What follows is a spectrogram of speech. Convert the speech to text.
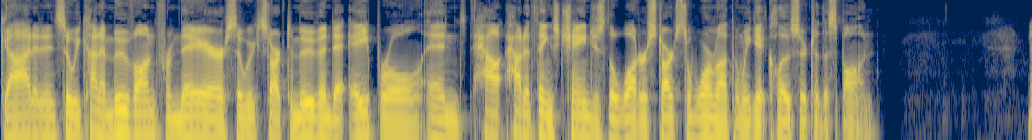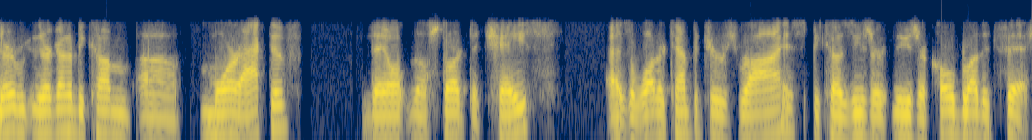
Got it. And so we kind of move on from there. So we start to move into April. And how, how do things change as the water starts to warm up and we get closer to the spawn? They're they're going to become uh, more active. They'll they'll start to chase as the water temperatures rise because these are these are cold-blooded fish.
